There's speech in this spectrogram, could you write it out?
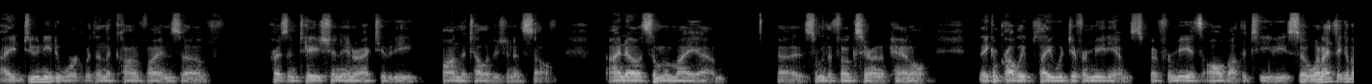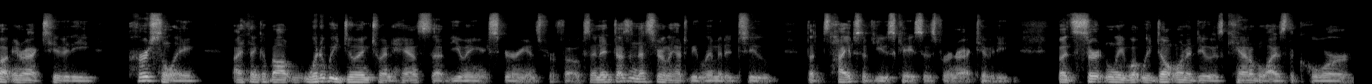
I do need to work within the confines of presentation interactivity on the television itself. I know some of my um, uh, some of the folks here on the panel, they can probably play with different mediums, but for me, it's all about the TV. So when I think about interactivity personally, I think about what are we doing to enhance that viewing experience for folks? And it doesn't necessarily have to be limited to the types of use cases for interactivity, but certainly what we don't want to do is cannibalize the core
